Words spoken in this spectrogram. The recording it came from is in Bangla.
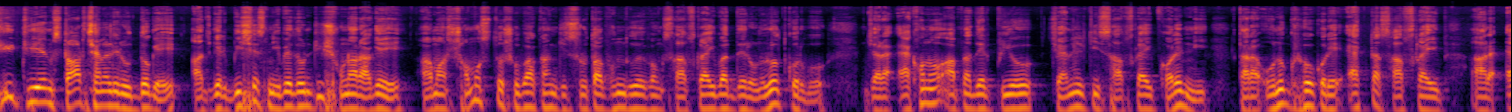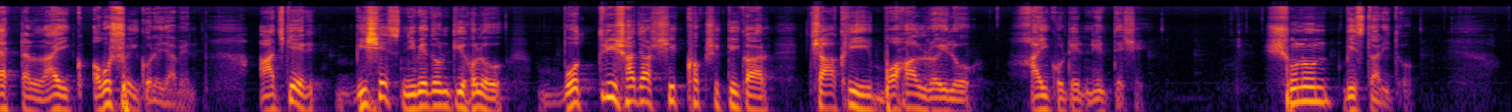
জিটিএম স্টার চ্যানেলের উদ্যোগে আজকের বিশেষ নিবেদনটি শোনার আগে আমার সমস্ত শুভাকাঙ্ক্ষী শ্রোতা বন্ধু এবং সাবস্ক্রাইবারদের অনুরোধ করব, যারা এখনও আপনাদের প্রিয় চ্যানেলটি সাবস্ক্রাইব করেননি, তারা অনুগ্রহ করে একটা সাবস্ক্রাইব আর একটা লাইক অবশ্যই করে যাবেন। আজকের বিশেষ নিবেদনটি হল, বত্রিশ হাজার শিক্ষক শিক্ষিকার চাকরি বহাল রইল হাইকোর্টের নির্দেশে। শুনুন বিস্তারিত।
